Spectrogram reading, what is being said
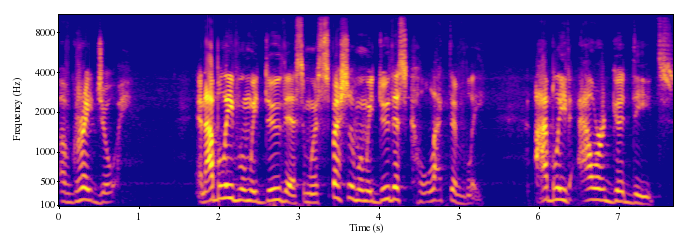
of great joy. And I believe when we do this, and especially when we do this collectively, I believe our good deeds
